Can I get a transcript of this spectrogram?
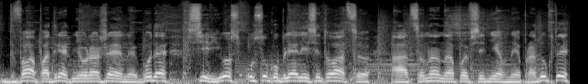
Два подряд неурожайных года всерьез усугубляли ситуацию, а цена на повседневные продукты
